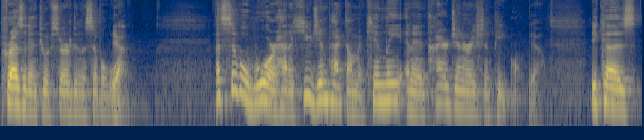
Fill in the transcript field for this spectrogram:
president to have served in the Civil War. Yeah. That Civil War had a huge impact on McKinley and an entire generation of people Yeah. because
